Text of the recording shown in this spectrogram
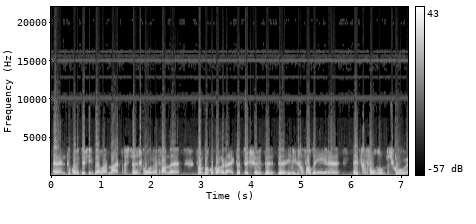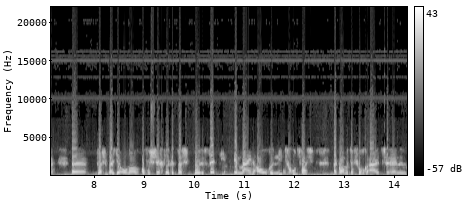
En toen kon ik dus niet bellen, maar het was de score van, eh van Broek op Langendijk dat dus de, de, in ieder geval de eer heeft gevonden om te scoren. Het was een beetje onoverzichtelijk. Het was voor de vet die in mijn ogen niet goed was. Hij kwam er te vroeg uit en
